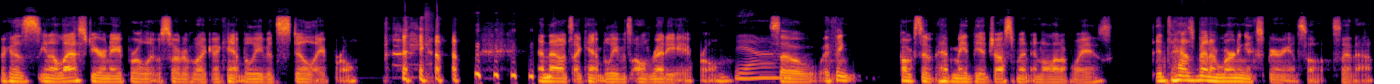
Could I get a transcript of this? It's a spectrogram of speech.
because you know last year in April it was sort of like, "I can't believe it's still April." and now it's I can't believe it's already April. Yeah. So I think folks have, have made the adjustment in a lot of ways. It has been a learning experience, I'll say that.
